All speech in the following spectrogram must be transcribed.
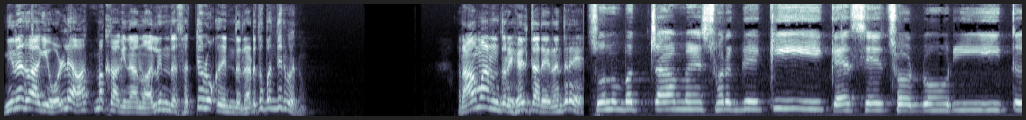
ನಿನಗಾಗಿ ಒಳ್ಳೆ ಆತ್ಮಕ್ಕಾಗಿ ನಾನು ಅಲ್ಲಿಂದ ಸತ್ಯಲೋಕದಿಂದ ನಡೆದು ಬಂದಿರುವನು. ರಾಮಾನಂದರು ಹೇಳ್ತಾರೆ ಏನಂದ್ರೆ ಸುನ್ ಬಚ್ಚಾ ಮೇ ಸ್ವರ್ಗ ಕಿ ಕೈಸೆ ಛೋಡೋ ರೀತ್?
